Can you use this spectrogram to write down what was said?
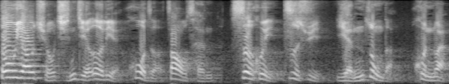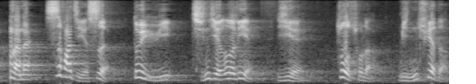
都要求情节恶劣或者造成社会秩序严重的混乱。当然呢，司法解释对于情节恶劣也做出了明确的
